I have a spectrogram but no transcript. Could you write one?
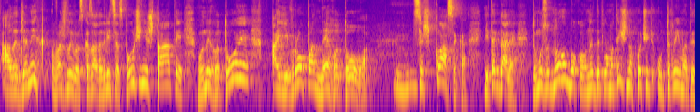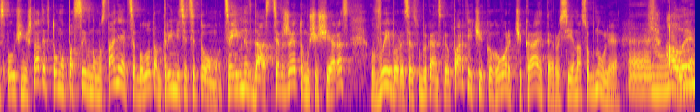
Але для них важливо сказати: дивіться, Сполучені Штати вони готові, а Європа не готова. Це ж класика і так далі. Тому з одного боку вони дипломатично хочуть утримати Сполучені Штати в тому пасивному стані, як це було там три місяці тому. Це їм не вдасться вже, тому що ще раз виборець республіканської партії чітко говорить: чекайте, Росія нас обнулює. ну, але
